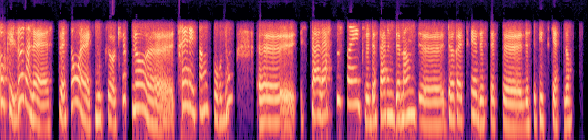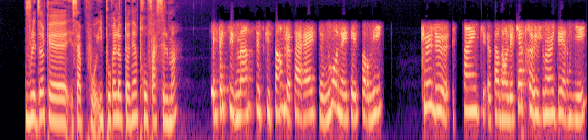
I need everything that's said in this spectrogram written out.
Sauf que là, dans la situation euh, qui nous préoccupe, là, euh, très récente pour nous, euh, ça a l'air tout simple de faire une demande de, retrait de cette de cette étiquette-là. Vous voulez dire que ça il pourrait l'obtenir trop facilement? Effectivement, c'est ce qui semble paraître. Nous, on a été informés que le 5, pardon, le 4 juin dernier,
